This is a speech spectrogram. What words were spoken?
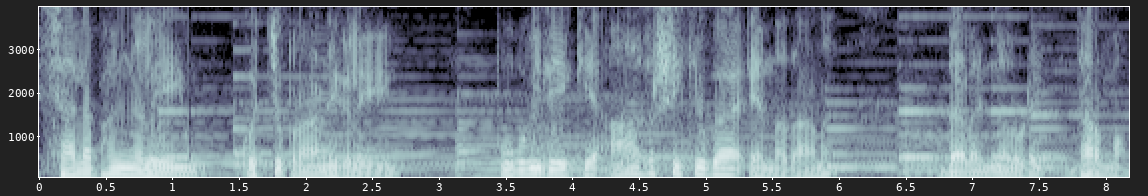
ശലഭങ്ങളെയും കൊച്ചു പ്രാണികളെയും പൂവിലേക്ക് ആകർഷിക്കുക എന്നതാണ് ദളങ്ങളുടെ ധർമ്മം.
